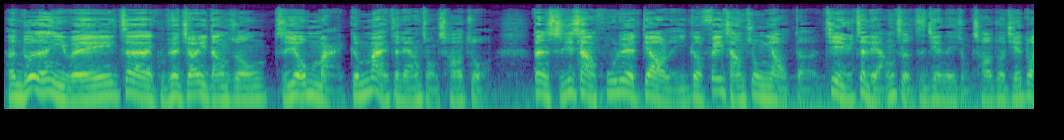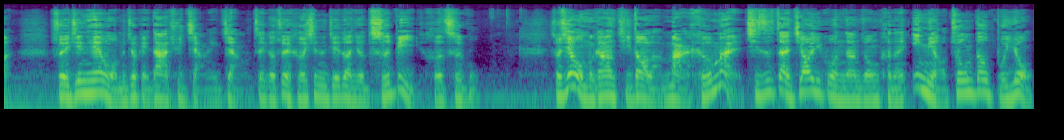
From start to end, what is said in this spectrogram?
很多人以为在股票交易当中只有买跟卖这两种操作，但实际上忽略掉了一个非常重要的介于这两者之间的一种操作阶段。所以今天我们就给大家去讲一讲这个最核心的阶段，就持币和持股。首先，我们刚刚提到了买和卖，其实在交易过程当中，可能一秒钟都不用，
